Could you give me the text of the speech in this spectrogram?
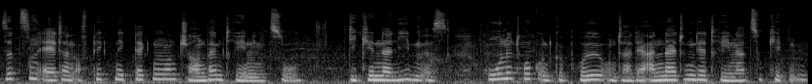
sitzen Eltern auf Picknickdecken und schauen beim Training zu. Die Kinder lieben es, ohne Druck und Gebrüll unter der Anleitung der Trainer zu kicken.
